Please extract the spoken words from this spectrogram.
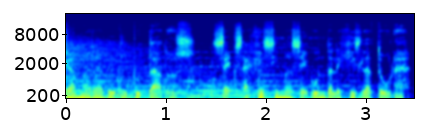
Cámara de Diputados, sexagésima segunda legislatura.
